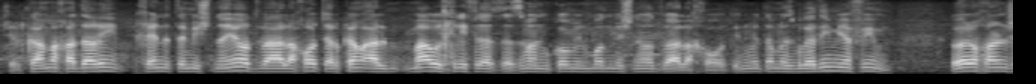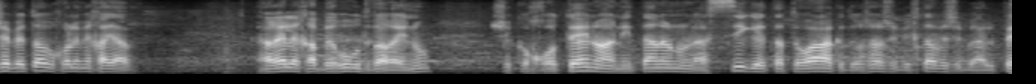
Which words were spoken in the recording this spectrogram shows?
של כמה חדרים. וכן את המשניות וההלכות על, כמה, על מה הוא החליף את הזמן במקום ללמוד משניות והלכות, ילמד אותם בגדים יפים. לא יאכל אנשי ביתו וכל ימי חייו. הרי לך ברור דברינו, שכוחותינו הניתן לנו להשיג את התורה הקדושה שבכתב ושבעל פה,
